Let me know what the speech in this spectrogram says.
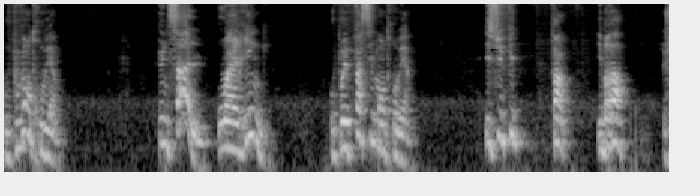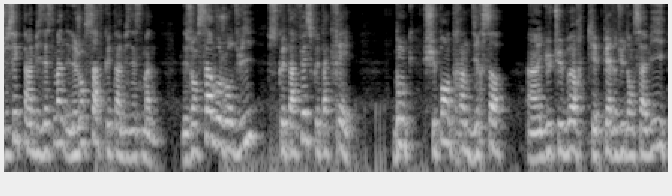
vous pouvez en trouver un une salle ou un ring, vous pouvez facilement en trouver un. Il suffit... Enfin, Ibra, je sais que tu es un businessman et les gens savent que tu es un businessman. Les gens savent aujourd'hui ce que tu as fait, ce que tu as créé. Donc, je ne suis pas en train de dire ça à un YouTuber qui est perdu dans sa vie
